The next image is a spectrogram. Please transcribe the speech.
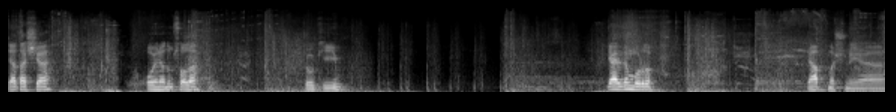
Yat aşağı. Oynadım sola. Çok iyiyim. Geldim vurdum. Yapma şunu ya.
